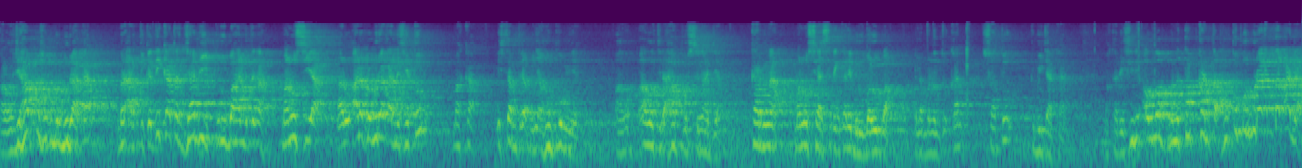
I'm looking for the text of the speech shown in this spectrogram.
Kalau dihapus hukum perbudakan, berarti ketika terjadi perubahan di tengah manusia, lalu ada perbudakan di situ, maka Islam tidak punya hukumnya. Allah, Allah tidak hapus sengaja. Karena manusia sering kali berubah-ubah dalam menentukan suatu kebijakan. Maka di sini Allah menetapkan tak hukum perbudakan tetap ada.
